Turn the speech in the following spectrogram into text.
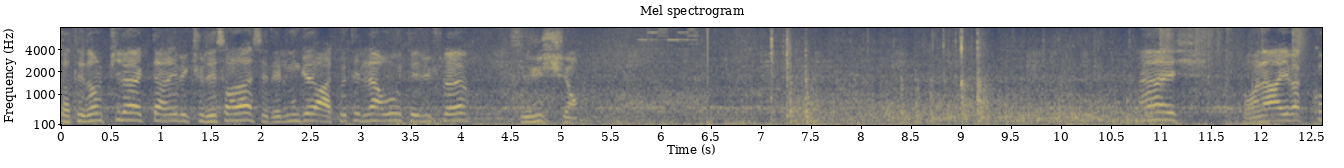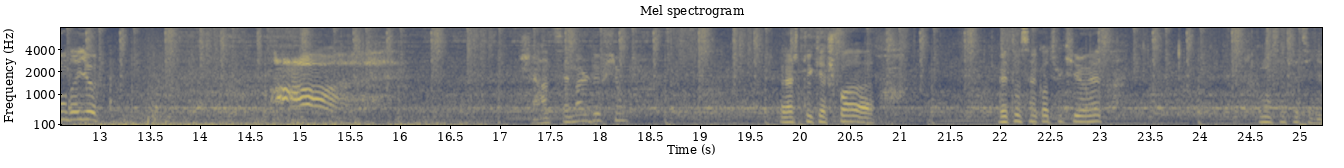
Quand t'es dans le Pilac, t'arrives et que tu descends là, c'est des longueurs à côté de la route et du fleuve. C'est juste chiant. Allez, on arrive à Condrieux. Ah J'ai un de ces mal de fion. Là, je te cache pas, bientôt 58 km, je commence à fatiguer.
